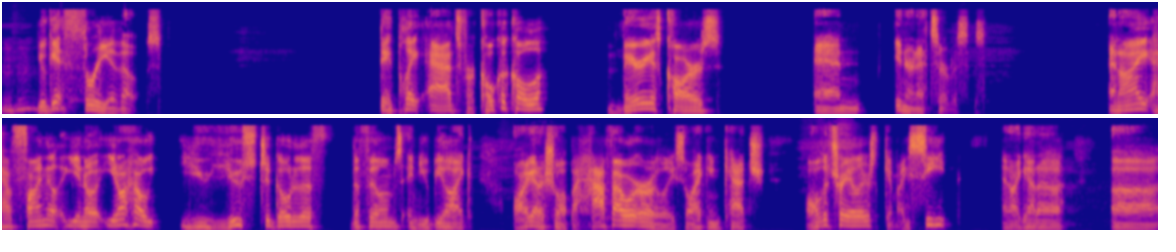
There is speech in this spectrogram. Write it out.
Mm-hmm. You'll get three of those. They play ads for Coca Cola, various cars, and internet services. And I have finally, you know, you know how you used to go to the the films and you'd be like, "Oh, I got to show up a half hour early so I can catch all the trailers, get my seat, and I gotta uh,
